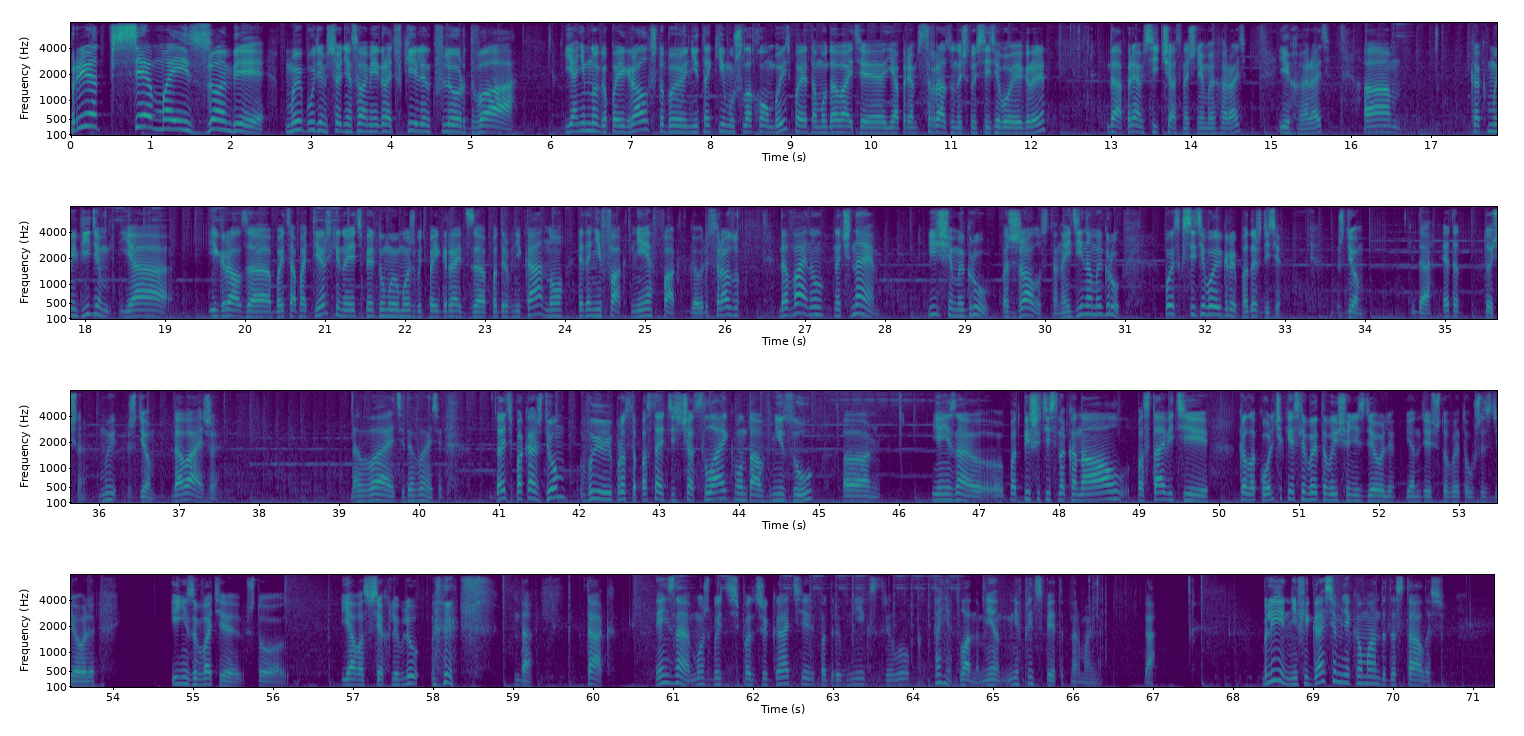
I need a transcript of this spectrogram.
Привет всем мои зомби! Мы будем сегодня с вами играть в Killing Floor 2. Я немного поиграл, чтобы не таким уж лохом быть, поэтому давайте я прям сразу начну сетевой игры. Да, прям сейчас начнем их играть. Их играть. Ам, как мы видим, я играл за бойца поддержки, но я теперь думаю, может быть, поиграть за подрывника, но это не факт, не факт, говорю сразу. Давай, ну, начинаем. Ищем игру, пожалуйста, найди нам игру. Поиск сетевой игры, подождите. Ждем. Да, это точно. Мы ждем. Давай же. Давайте, давайте. Давайте пока ждем. Вы просто поставите сейчас лайк вон там внизу. Эм, я не знаю, подпишитесь на канал, поставите колокольчик, если вы этого еще не сделали. Я надеюсь, что вы это уже сделали. И не забывайте, что я вас всех люблю. Да. Так. Я не знаю, может быть, поджигатель, подрывник, стрелок. Да нет, ладно, мне, мне в принципе этот нормально. Да. Блин, нифига себе мне команда досталась.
